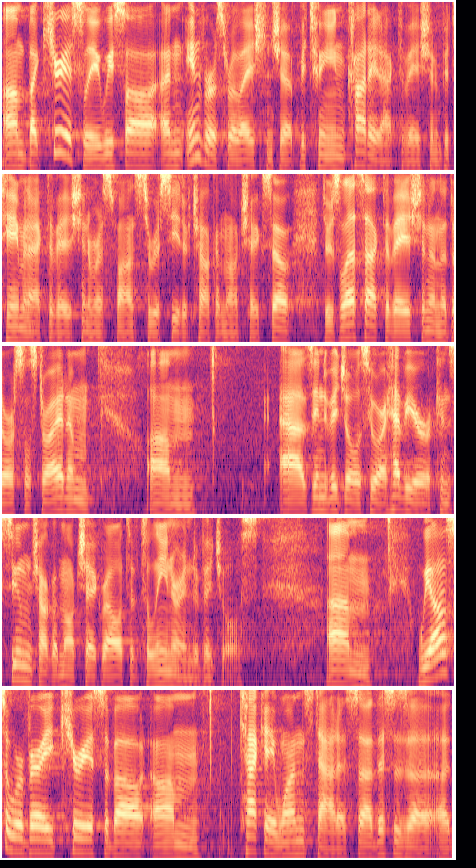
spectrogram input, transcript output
Um, but curiously, we saw an inverse relationship between caudate activation, putamen activation in response to receipt of chocolate milkshake. So there's less activation in the dorsal striatum um, as individuals who are heavier consume chocolate milkshake relative to leaner individuals. Um, we also were very curious about um, Taq A1 status. Uh, this is a,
